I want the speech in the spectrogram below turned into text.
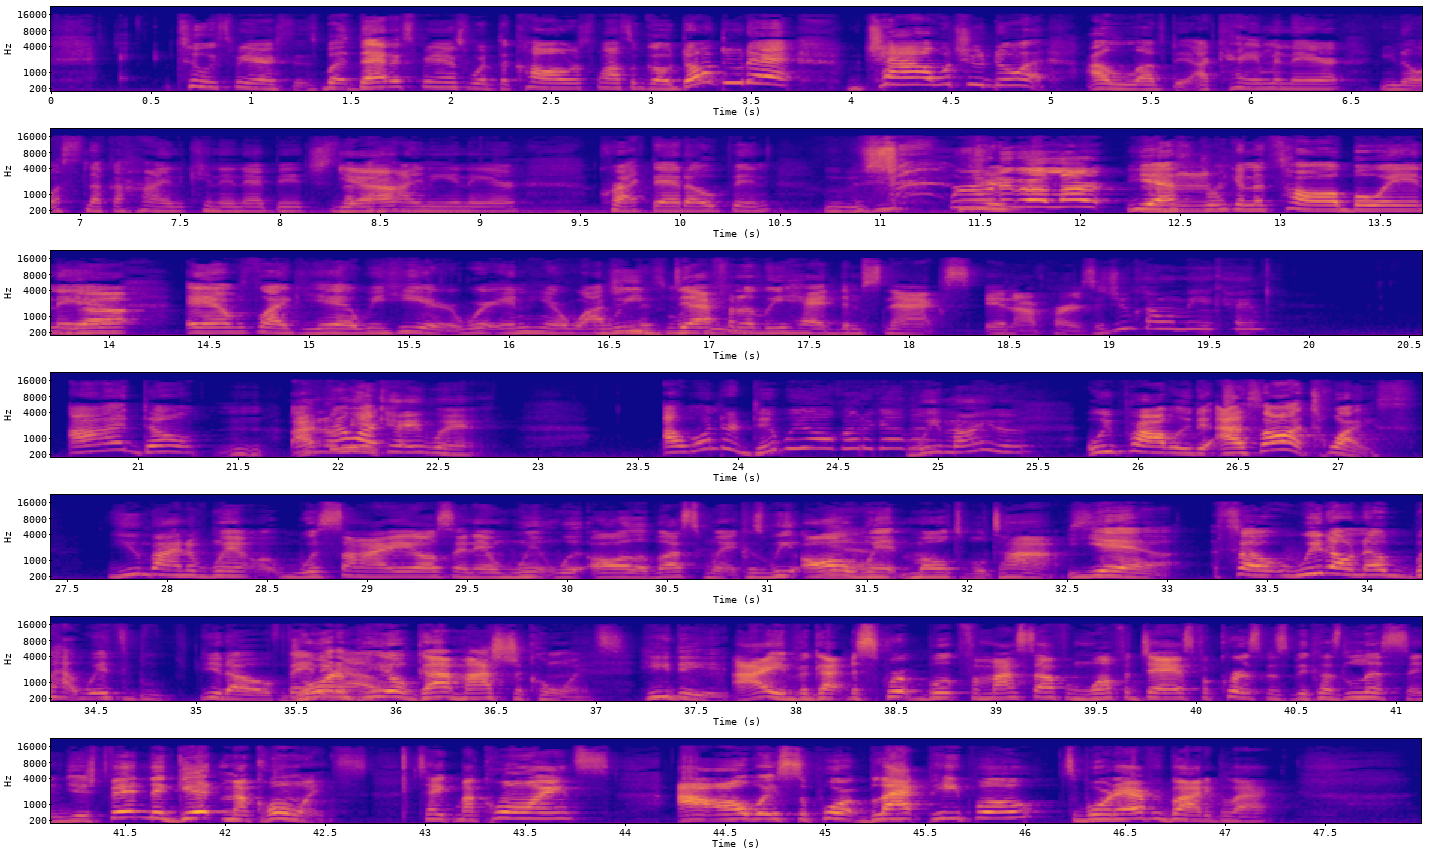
two experiences. But that experience with the call and response will go, don't do that, child. What you doing? I loved it. I came in there, you know, I snuck a Heineken in that bitch, snuck Yeah. a Heine in there, cracked that open. We was Rudiger alert. yes, mm-hmm. drinking a tall boy in there, Yup. and I was like, yeah, we here, we're in here watching. We this movie. definitely had them snacks in our purse. Did you come with me and Kay? I don't. I, I, know feel me like and Kay went. I wonder, did we all go together? We might have. we probably did. I saw it twice. You might have went with somebody else and then went with all of us went because we all Yeah. went multiple times. Yeah, so we don't know how it's you know. Jordan out. Peele got my coins. he did. I even got the script book for myself and one for Jazz for Christmas because listen, you're fitting to get my coins. Take my coins. I always support black people, support everybody black.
